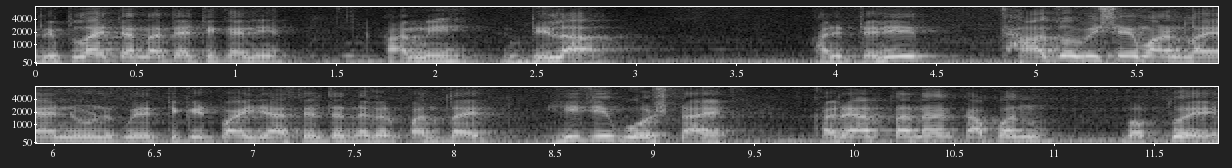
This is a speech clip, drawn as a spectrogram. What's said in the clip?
रिप्लाय त्यांना त्या ठिकाणी आम्ही दिला. आणि त्यांनी हा जो विषय मांडला या निवडणुकीमध्ये तिकीट पाहिजे असेल तर नगरपंचायत ही जी गोष्ट आहे खऱ्या अर्थानं आपण बघतोय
